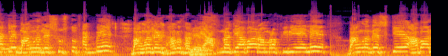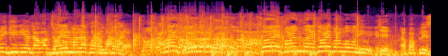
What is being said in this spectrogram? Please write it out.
থাকলে বাংলাদেশ সুস্থ থাকবে বাংলাদেশ ভালো থাকবে। আপনাকে আবার আমরা ফিরিয়ে এনে বাংলাদেশকে আবার এগিয়ে নিয়ে যাওয়ার জয়ের মালা বাবা। আবার জয় বাংলা জয় বাংলা জয় বঙ্গবন্ধু। জি আপা প্লিজ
